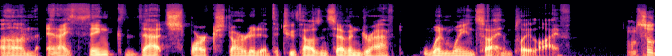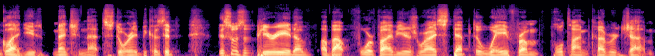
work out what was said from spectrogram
um, and I think that spark started at the 2007 draft when Wayne saw him play live. I'm so glad you mentioned that story because if this was a period of about four or five years where I stepped away from full time coverage. Um,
